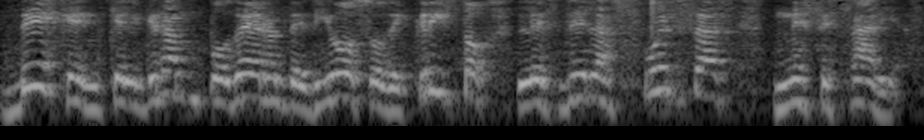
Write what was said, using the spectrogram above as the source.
dejen que el gran poder de Dios o de Cristo les dé las fuerzas necesarias.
